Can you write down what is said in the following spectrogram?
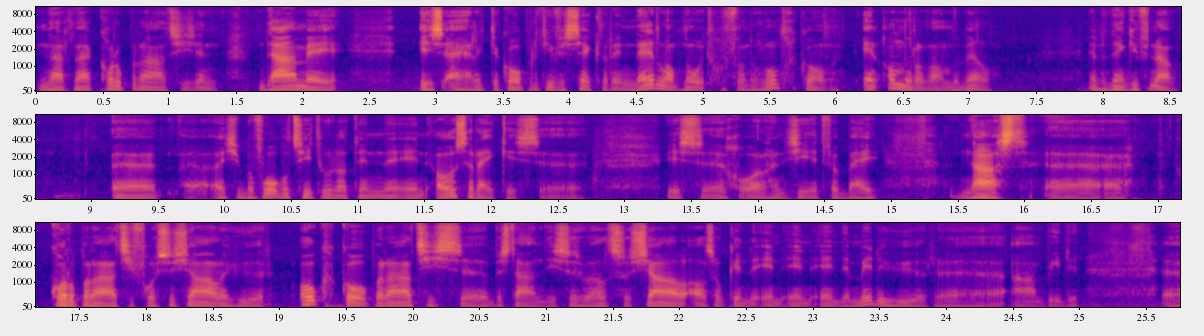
naar, naar corporaties. En daarmee is eigenlijk de coöperatieve sector in Nederland nooit goed van de grond gekomen. In andere landen wel. En dan denk je van nou, eh, als je bijvoorbeeld ziet hoe dat in, eh, in Oostenrijk is, eh, is eh, georganiseerd, waarbij naast eh, corporatie voor sociale huur ook coöperaties eh, bestaan die zowel sociaal als ook in de, in, in, in de middenhuur eh, aanbieden. Eh,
